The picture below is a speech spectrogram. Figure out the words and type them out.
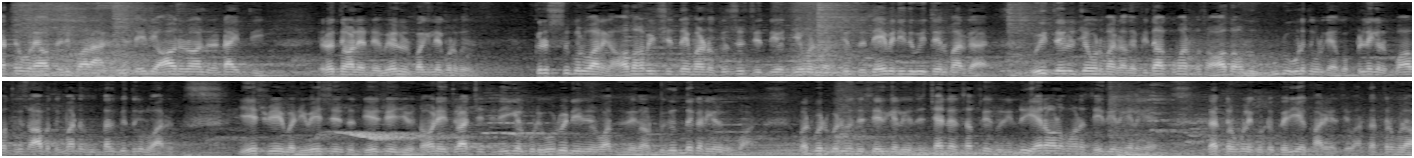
கர்த்தர் உங்களை ஆசிரியப்பாராக செய்தி ஆறு நாள் ரெண்டாயிரத்தி இருபத்தி நாலு என்று வேலூர் பகுதியிலே கொடுப்பது. கிறிஸ்து வாருங்க ஆதாவின் சிந்தை மரணம் கிறிஸ்து சிந்தையோ ஜீவன் கிறிஸ்து தேவநீதி உயிர்த்தேல் மார்க்க உயிர்த்தேல் ஜீவன் மார்க்க அந்த பிதா குமார் பசு கூடு உழுத்து கொடுக்க உங்கள் பிள்ளைகள் பாவத்துக்கு சாபத்துக்கு மாற்றத்துக்கு தற்பித்துக் கொள்வார் இயேசுவே வழி வேசிய சொத்து இயேசுவே ஜீவன். நானே திராட்சை நீங்கள் கூடி ஒரு நீர் வார்த்தை நான் மிகுந்த கணிகள் கொடுப்பான் மறுபடி மறுபடி செய்திகள் இந்த சேனல் சப்ஸ்கிரைப் பண்ணி இன்னும் ஏராளமான செய்திகள் கேளுங்க. கத்தர் உங்களை கொண்டு பெரிய காரியம் செய்வார். கத்தர் உங்களை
